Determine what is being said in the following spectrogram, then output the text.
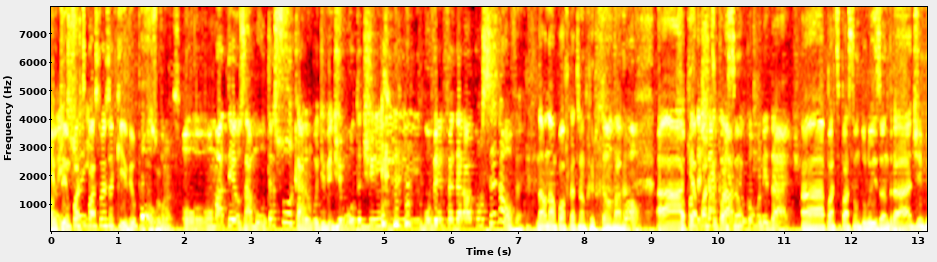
Eu é tenho participações aí. aqui, viu, professor Ô, ô, ô Matheus, a multa é sua, cara. Eu não vou dividir multa de governo federal com você, não, velho. Não, não, pode ficar tranquilo. Então tá bom. ah, aqui a participação. Claro, comunidade. A participação do Luiz Andrade.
